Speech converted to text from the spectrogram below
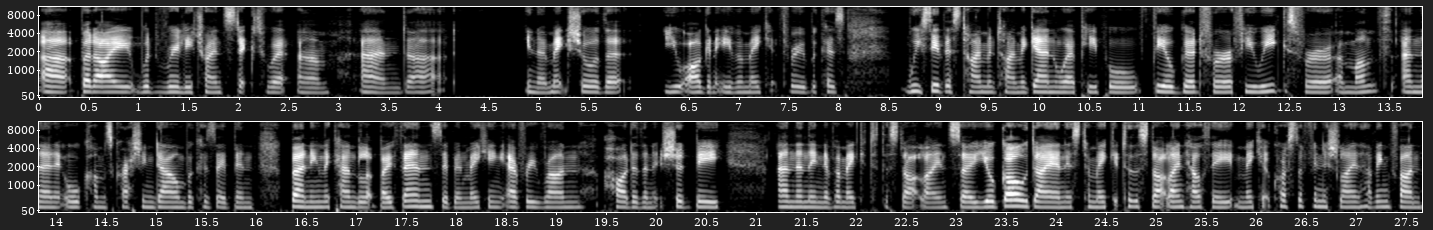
Uh, but I would really try and stick to it um, and, uh, you know, make sure that you are going to even make it through because we see this time and time again where people feel good for a few weeks, for a month, and then it all comes crashing down because they've been burning the candle at both ends. They've been making every run harder than it should be, and then they never make it to the start line. So, your goal, Diane, is to make it to the start line healthy, make it across the finish line having fun,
